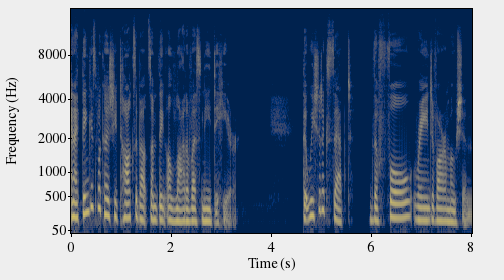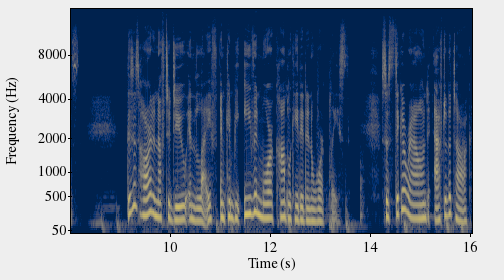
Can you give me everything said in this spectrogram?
And I think it's because she talks about something a lot of us need to hear that we should accept the full range of our emotions this is hard enough to do in life and can be even more complicated in a workplace. So stick around after the talk,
